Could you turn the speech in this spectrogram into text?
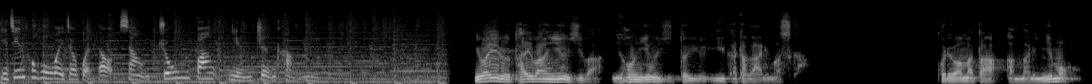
已经通过外交管道向中方严正抗议。いわゆる台湾有事は日本有事という言い方がありますが、これはまたあまりにも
